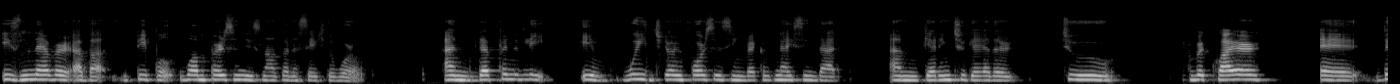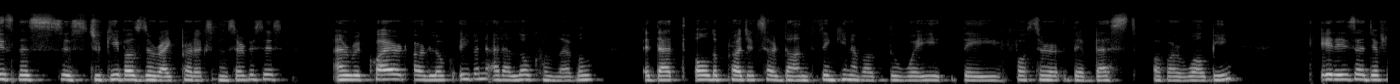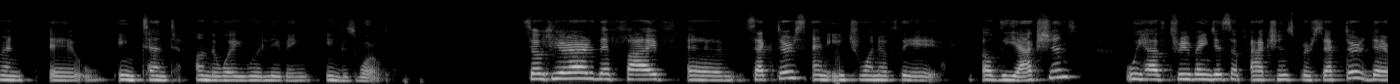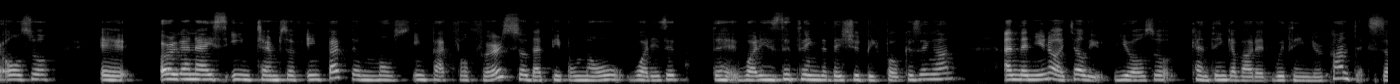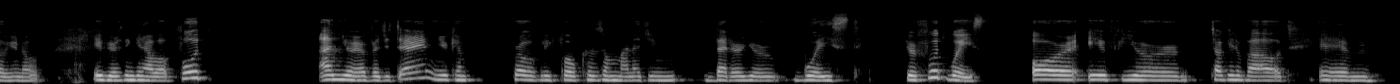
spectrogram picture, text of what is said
Is never about people one person is not going to save the world. And definitely if we join forces in recognizing that and getting together to require uh, businesses to give us the right products and services and require our local even at a local level that all the projects are done thinking about the way they foster the best of our well-being. It is a different uh, intent on the way we're living in this world. So here are the five um, sectors and each one of the of the actions we have three ranges of actions per sector. They're also uh, organized in terms of impact the most impactful first so that people know what is it the what is the thing that they should be focusing on. And then you know i tell you you also can think about it within your context. So you know if you're thinking about food and you're a vegetarian you can probably focus on managing better your waste your food waste or if you're talking about um,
